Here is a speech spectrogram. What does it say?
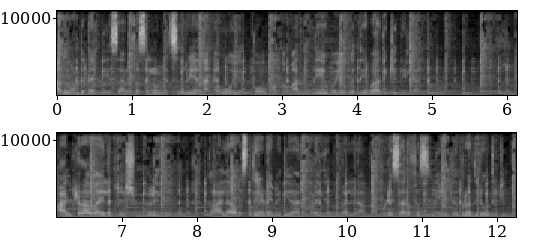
അതുകൊണ്ട് തന്നെ സർഫസിലുള്ള ചെറിയ നനവോ ഈർപ്പവും ഒന്നും അതിന്റെ ഉപയോഗത്തെ ബാധിക്കുന്നില്ല. അൾട്രാ വയലറ്റ് രശ്മികളിൽ നിന്നും കാലാവസ്ഥയുടെ വ്യതിയാനങ്ങളിൽ നിന്നുമെല്ലാം നമ്മുടെ സർഫസിനെ ഇത് പ്രതിരോധിക്കുന്നു.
